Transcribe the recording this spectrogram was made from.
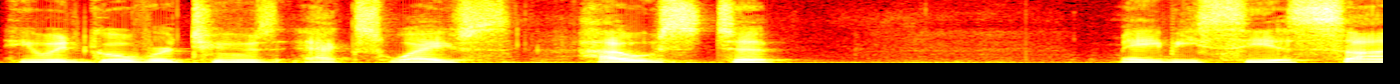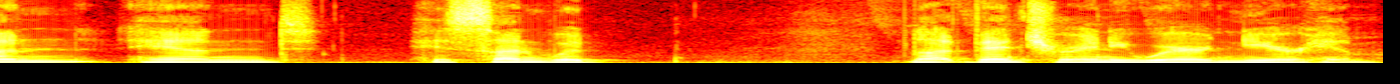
He would go over to his ex wife's house to maybe see his son, and his son would not venture anywhere near him.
